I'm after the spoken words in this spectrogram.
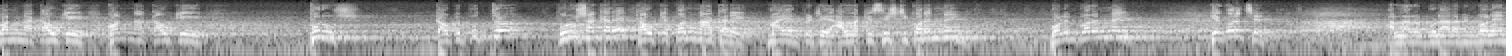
কন্যা, কাউকে কন্যা, কাউকে পুরুষ, কাউকে পুত্র, পুরুষ আকারে, কাউকে কন্যা আকারে মায়ের পেটে আল্লাহকে সৃষ্টি করেন নাই। বলেন, করেন নাই? কে করেছেন? আল্লাহ রব্বুল আলমিন বলেন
